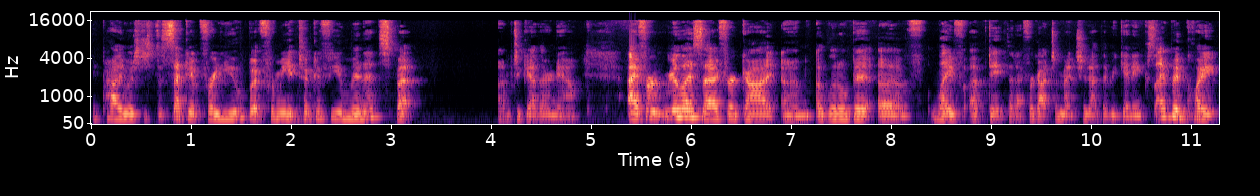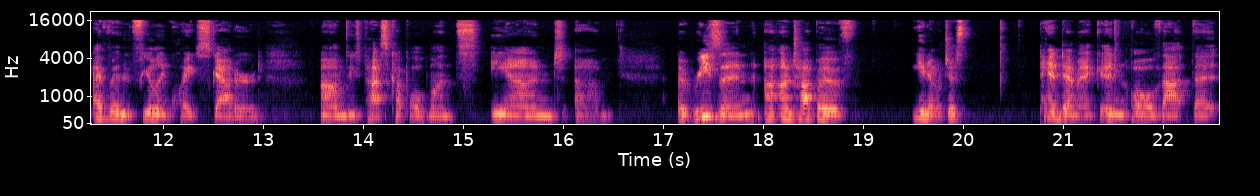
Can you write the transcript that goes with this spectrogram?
it probably was just a second for you, but for me it took a few minutes, but I'm together now. I for, realized that I forgot um, a little bit of life update that I forgot to mention at the beginning because I've been quite, I've been feeling quite scattered um, these past couple of months, and um, a reason uh, on top of, you know, just pandemic and all of that that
